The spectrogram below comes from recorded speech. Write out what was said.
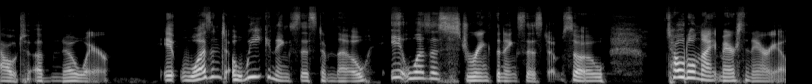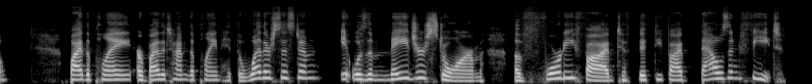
out of nowhere. It wasn't a weakening system, though, it was a strengthening system. So, total nightmare scenario by the plane or by the time the plane hit the weather system, it was a major storm of 45 to 55,000 feet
